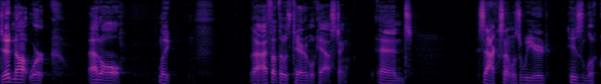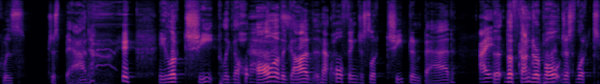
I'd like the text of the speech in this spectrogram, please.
Did not work at all. Like I I thought that was terrible casting, and his accent was weird. His look was just bad. he looked cheap. Like the whole, all of the god and that whole thing just looked cheap and bad. I The the thunderbolt just looked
